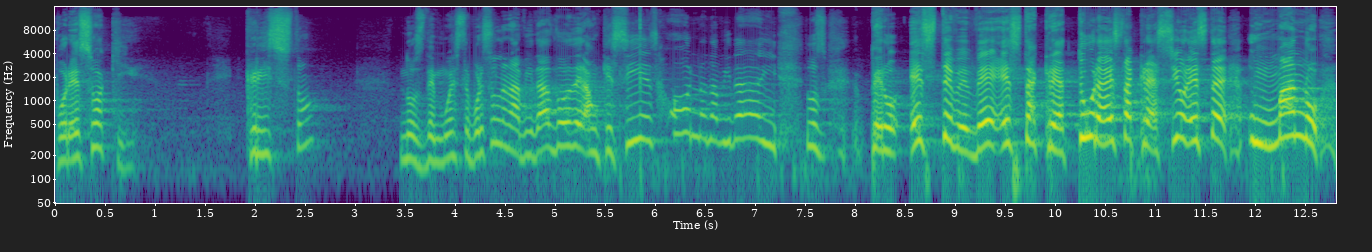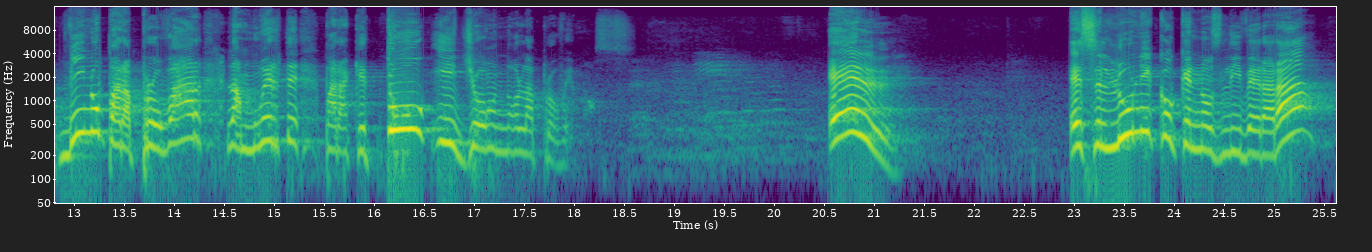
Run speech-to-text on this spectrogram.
Por eso aquí, Cristo nos demuestra, por eso la Navidad, aunque sí es, oh, la Navidad, y los, pero este bebé, esta criatura, esta creación, este humano vino para probar la muerte, para que tú y yo no la probemos. Él es el único que nos liberará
